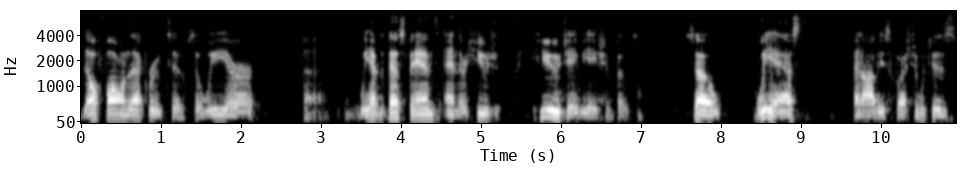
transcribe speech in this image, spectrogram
they'll fall into that group too. So we are, uh, we have the best fans, and they're huge, huge aviation folks. So we asked an obvious question, which is,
